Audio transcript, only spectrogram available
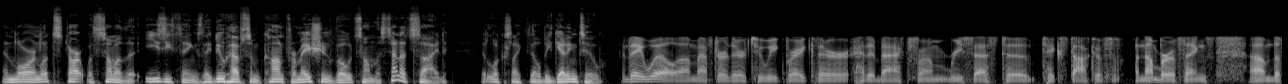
And Loren, let's start with some of the easy things. They do have some confirmation votes on the Senate side it looks like they'll be getting to. They will. Um, after their two week break, they're headed back from recess to take stock of a number of things. Um, the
